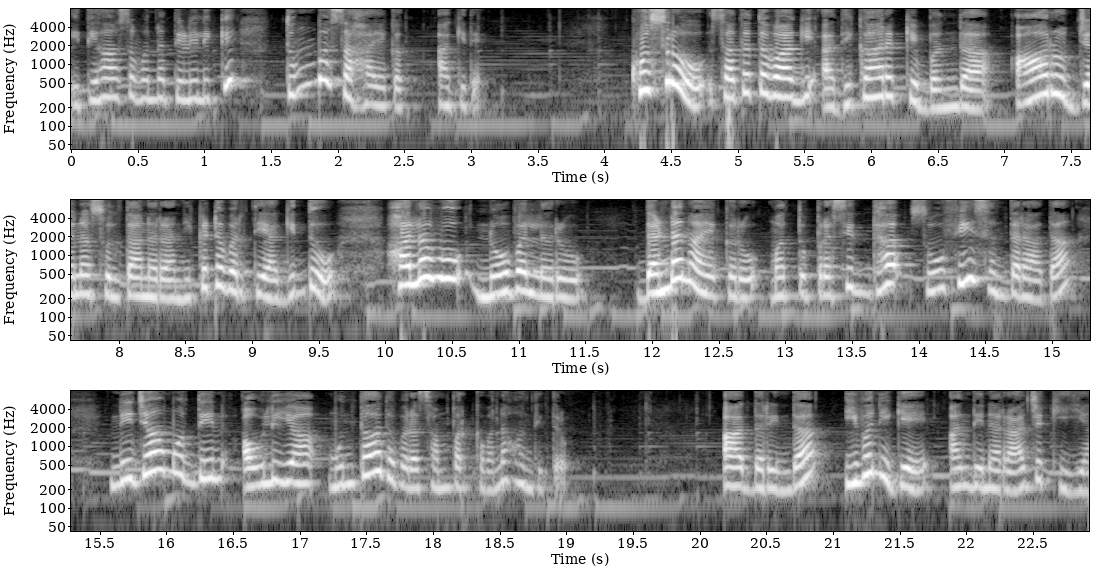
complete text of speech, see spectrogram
ಇತಿಹಾಸವನ್ನು ತಿಳಿಲಿಕ್ಕೆ ತುಂಬ ಸಹಾಯಕ ಆಗಿದೆ. ಖುಸ್ರೋ ಸತತವಾಗಿ ಅಧಿಕಾರಕ್ಕೆ ಬಂದ ಆರು ಜನ ಸುಲ್ತಾನರ ನಿಕಟವರ್ತಿಯಾಗಿದ್ದು, ಹಲವು ನೋಬಲ್ಲರು, ದಂಡನಾಯಕರು ಮತ್ತು ಪ್ರಸಿದ್ಧ ಸೂಫಿ ಸಂತರಾದ ನಿಜಾಮುದ್ದೀನ್ ಔಲಿಯಾ ಮುಂತಾದವರ ಸಂಪರ್ಕವನ್ನು ಹೊಂದಿದ್ರು. ಆದ್ದರಿಂದ ಇವನಿಗೆ ಅಂದಿನ ರಾಜಕೀಯ,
